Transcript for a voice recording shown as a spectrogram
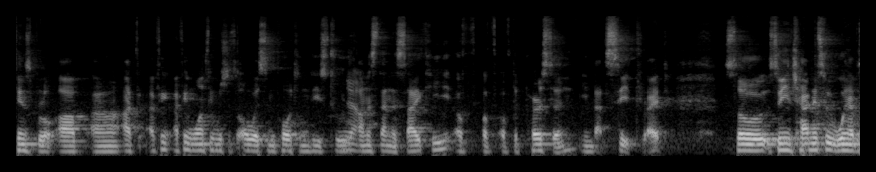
things blow up. Uh, I, th- I think I think one thing which is always important is to Yeah. understand the psyche of, of, of the person in that seat, right? So so in Chinese we have a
